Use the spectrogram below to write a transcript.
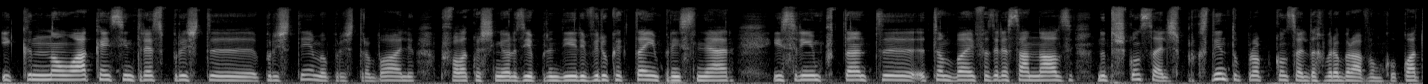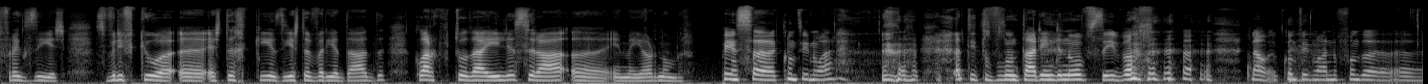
e que não há quem se interesse por este, por este tema, por este trabalho, por falar com as senhoras e aprender e ver o que é que têm para ensinar e seria importante também fazer essa análise noutros conselhos, porque se dentro do próprio Conselho da Ribeira Brava, com quatro freguesias, se verificou uh, esta riqueza e esta variedade, claro que por toda a ilha será uh, em maior número. Pensa continuar? a título voluntário ainda não é possível. não, continuar no fundo a, a...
